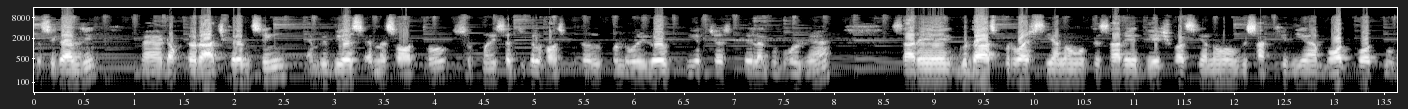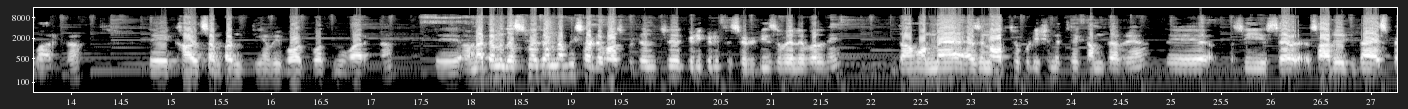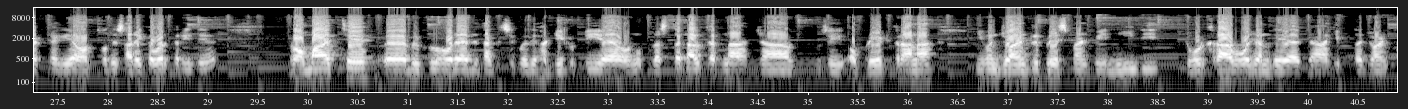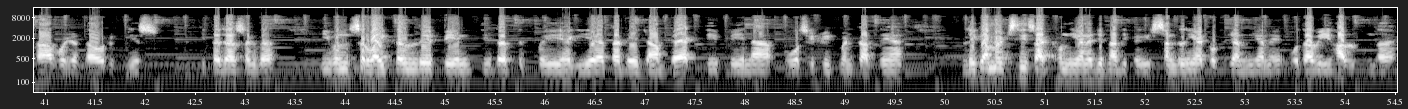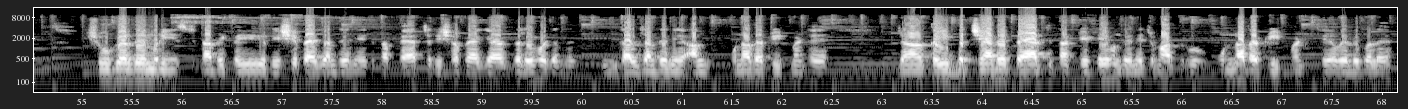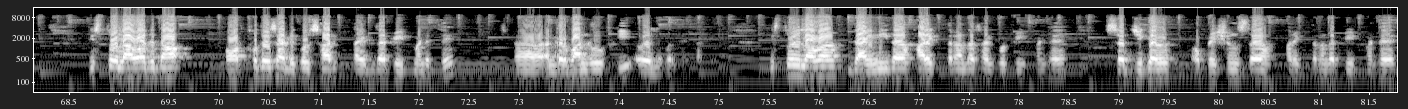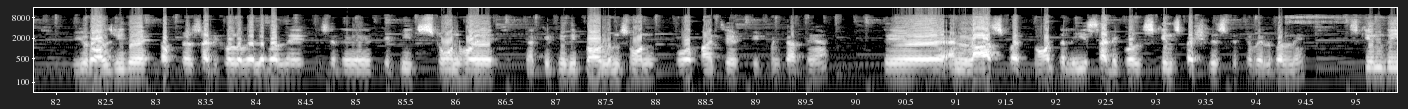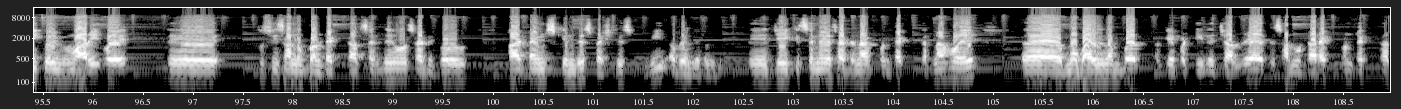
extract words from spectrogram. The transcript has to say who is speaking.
Speaker 1: ਸਤਿ ਸ਼੍ਰੀ ਅਕਾਲ ਜੀ। ਮੈਂ doctor Rajkaran Singh MBBS MS ortho Sukhmani surgical hospital, Pandori road near church ਦੇ ਲਾਗੂ ਬੋਲ ਰਿਹਾ ਸਾਰੇ ਗੁਰਦਾਸਪੁਰ ਵਾਸੀਆਂ ਨੂੰ ਤੇ ਸਾਰੇ ਦੇਸ਼ ਵਾਸੀਆਂ ਨੂੰ ਵਿਸਾਖੀ ਦੀਆਂ ਬਹੁਤ-ਬਹੁਤ ਮੁਬਾਰਕਾਂ ਤੇ ਖਾਲਸਾ ਪੰਥ ਦੀਆਂ ਵੀ ਬਹੁਤ-ਬਹੁਤ ਮੁਬਾਰਕਾਂ। ਤੇ ਮੈਂ ਤੁਹਾਨੂੰ ਦੱਸਣਾ ਚਾਹੁੰਦਾ ਵੀ ਸਾਡੇ ਹਸਪੀਟਲ 'ਚ ਕਿਹੜੀ-ਕਿਹੜੀ ਫੈਸਿਲਿਟੀਆਂ ਅਵੇਲੇਬਲ ਨੇ। ਤਾਂ ਹੁਣ ਮੈਂ ਐਜ਼ ਐਨ ਆਰਥੋਪੈਡਿਸ਼ਨ ਇੱਥੇ ਕੰਮ ਕਰ ਰਿਹਾ ਤੇ ਅਸੀਂ ਸ- ਸਾਰੇ ਜਿੱਦਾਂ ਐਸਪੈਕਟ ਹੈਗੇ ਆ ਆਰਥੋ ਦੇ ਸਾਰੇ ਕਵਰ ਕਰੀਦੇ ਆ। ਟਰਾਮਾ ਇੱਥੇ ਬਿਲਕੁਲ ਹੋ ਰਿਹਾ ਜਿੱਦਾਂ ਕਿਸੇ ਕੋਈ ਦੀ ਹੱਡੀ ਟੁੱਟੀ ਹੈ, ਉਹਨੂੰ ਪਲਸਤਰ ਨਾਲ ਕਰਨਾ ਜਾਂ ਤੁਸੀਂ ਆਪਰੇਟ ਕਰਾਉਣਾ ਈਵਨ ਜੁਆਇੰਟ ਰਿਪਲੇਸਮੈਂਟ ਵੀ ਨੀ ਦੀ ਜੋੜ ਖਰਾਬ ਹੋ ਜਾਂਦੇ ਆ ਜਾਂ ਹਿਪ ਦਾ ਜੁਆਇੰਟ ਖਰਾਬ ਹੋ ਜਾਂਦਾ, ਉਹ ਰਿਪਲੇਸ ਕੀਤਾ ਜਾ ਸਕਦਾ। ਈਵਨ ਸਰਵਾਈਕਲ ਦੇ ਪੇਨ ਦੀ ਦਰਦ ਕੋਈ ਹੈਗੀ ਹੈ, ਤੁਹਾਡੇ ਜਾਂ ਬੈਕ ਦੀ ਪੇਨ ਆ, ਉਹ ਅਸੀਂ ਟ੍ਰੀਟਮੈਂਟ ਕਰਦੇ ਆ ਲਿਗਾਮੈਂਟਸ ਦੀ ਸੱਟ ਹੁੰਦੀਆਂ ਨੇ, ਜਿਨ੍ਹਾਂ ਦੀ ਕਈ ਸੰਗਲੀਆਂ ਟੁੱਟ ਜਾਂਦੀਆਂ ਨੇ, ਉਹਦਾ ਵੀ ਹੱਲ ਹੁੰਦਾ ਹੈ। ਸ਼ੂਗਰ ਦੇ ਮਰੀਜ਼ ਜਿਨ੍ਹਾਂ ਦੇ ਕਈ ਰੇਸ਼ੇ ਪੈ ਜਾਂਦੇ ਨੇ, ਜਿੱਦਾਂ ਪੈਰ 'ਚ ਰੇਸ਼ਾ ਪੈ ਗਿਆ, ਗਲੇ ਹੋ ਜਾਂਦੇ, ਗਲ ਜਾਂਦੇ ਨੇ, ਅੰਗ, ਉਹਨਾਂ ਦਾ ਟ੍ਰੀਟਮੈਂਟ ਹੈ। ਜਾਂ ਕਈ ਬੱਚਿਆਂ ਦੇ ਪੈਰ ਜਿੱਦਾਂ ਟੇਢੇ ਹੁੰਦੇ ਨੇ ਜਮਾਂਦਰੂ ਉਹਨਾਂ ਦਾ ਟ੍ਰੀਟਮੈਂਟ ਇੱਥੇ ਅਵੇਲੇਬਲ ਹੈ। ਇਸ ਤੋਂ ਇਲਾਵਾ ਜਿੱਦਾਂ ਆਰਥੋ ਦੇ ਸਾਡੇ ਕੋਲ ਸਾਰੇ ਟਾਈਪ ਦਾ ਟ੍ਰੀਟਮੈਂਟ ਇੱਥੇ ਅੰਡਰ ਵਨ ਰੂਫ ਹੀ ਅਵੇਲੇਬਲ ਹੈ। ਇਸ ਤੋਂ ਇਲਾਵਾ ਗਾਇਨੀ ਦਾ ਹਰ ਇੱਕ ਤਰ੍ਹਾਂ ਦਾ ਸਾਡੇ ਕੋਲ ਟ੍ਰੀਟਮੈਂਟ ਹੈ ਸਰਜੀਕਲ ਆਪਰੇਸ਼ਨਸ ਦਾ ਹਰ ਇੱਕ ਤਰ੍ਹਾਂ ਦਾ ਟ੍ਰੀਟਮੈਂਟ ਹੈ ਯੂਰੋਲੋਜੀ ਦੇ ਡਾਕਟਰ ਸਾਡੇ ਕੋਲ ਅਵੇਲੇਬਲ ਨੇ, ਕਿਸੇ ਦੇ ਕਿਡਨੀ ਸਟੋਨ ਹੋਏ ਜਾਂ ਕਿਡਨੀ ਦੀ ਪ੍ਰੋਬਲਮਸ ਹੋਣ, ਉਹ ਆਪਾਂ ਇੱਥੇ ਟ੍ਰੀਟਮੈਂਟ ਕਰਦੇ ਹਾਂ। ਤੇ and last but not the least ਸਾਡੇ ਕੋਲ ਸਕਿਨ ਸਪੈਸ਼ਲਿਸਟ ਇੱਥੇ ਅਵੇਲੇਬਲ ਨੇ। ਸਕਿਨ ਦੀ ਕੋਈ ਬਿਮਾਰੀ ਹੋਏ ਤੇ ਤੁਸੀਂ ਸਾਨੂੰ ਕੰਟੈਕਟ ਕਰ ਸਕਦੇ ਹੋ, ਸਾਡੇ ਕੋਲ ਹਰ ਟਾਈਮ ਸਕਿਨ ਦੇ ਸਪੈਸ਼ਲਿਸਟ ਵੀ ਅਵੇਲੇਬਲ ਨੇ। ਤੇ ਜੇ ਕਿਸੇ ਨੇ ਸਾਡੇ ਨਾਲ ਕੰਟੈਕਟ ਕਰਨਾ ਹੋਏ ਮੋਬਾਈਲ ਨੰਬਰ ਅੱਗੇ ਪੱਟੀ ਤੇ ਚੱਲ ਰਿਹਾ ਹੈ ਤੇ ਸਾਨੂੰ ਡਾਇਰੈਕਟ ਕੰਟੈਕਟ ਕਰ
